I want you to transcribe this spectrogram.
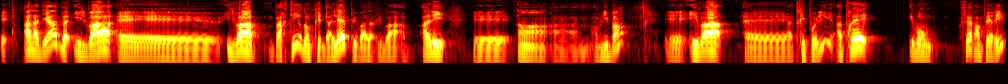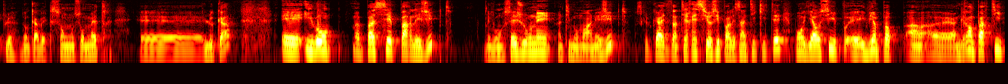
eh, Anna il va, euh, il va partir donc d'Alep, il va, il va aller euh, en, en, en Liban, et il va euh, à Tripoli. Après, ils vont faire un périple, donc avec son, son maître euh, Lucas, et ils vont passer par l'Égypte. Ils vont séjourner un petit moment en Égypte, parce que Lucas est intéressé aussi par les antiquités. Bon, il y a aussi, il vient par un, un grand parti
